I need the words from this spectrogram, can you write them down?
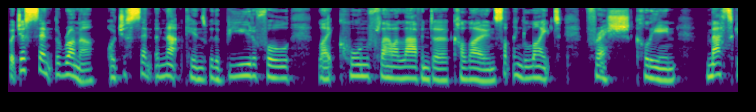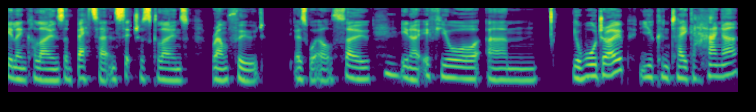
But just scent the runner or just scent the napkins with a beautiful like cornflower lavender cologne, something light, fresh, clean. Masculine colognes are better, and citrus colognes around food as well. So mm. you know if you're um, your wardrobe, you can take a hanger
